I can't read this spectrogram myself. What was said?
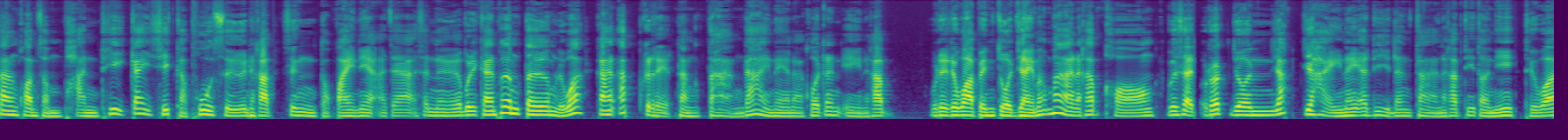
สร้างความสัมพันธ์ที่ใกล้ชิดกับผู้ซื้อนะครับ ซึ่งต่อไปเนี่ยอาจจะเสนอบริการเพิ่มเติม หรือว่าการอัปเกรดต่างๆ ได้ในอนาคตนั่นเองนะครับเรียกได้ว่าเป็นโจทย์ใหญ่มากๆนะครับของบริษัทรถยนต์ยักษ์ใหญ่ในอดีตต่างๆนะครับที่ตอนนี้ถือว่า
